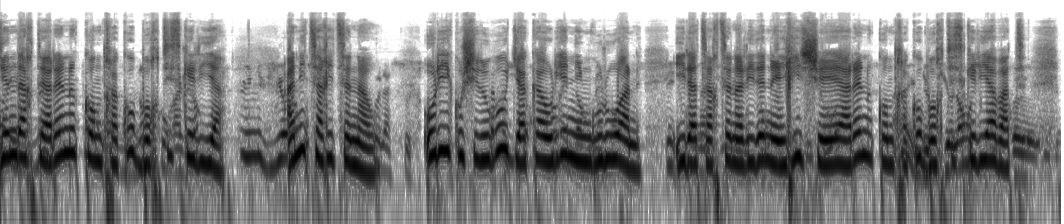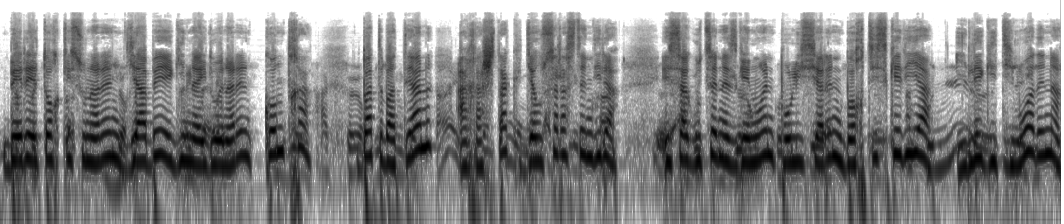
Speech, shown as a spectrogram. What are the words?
jendartearen kontrako bortizkeria. Anitz arritzen hau. Hori ikusi dugu jaka horien inguruan, iratzartzen ari den errixearen kontrako bortizkeria bat. Bere etorkizunaren jabe egin nahi duenaren kontra. Bat batean, arrastak jauzarazten dira. Ezagutzen ez genuen poliziaren bortizkeria, ilegitimoa dena.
